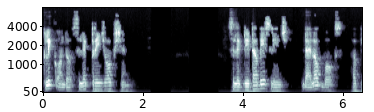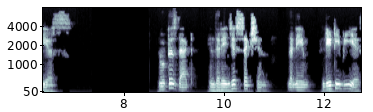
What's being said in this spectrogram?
click on the select range option. Select database range dialog box appears. Notice that in the Ranges section, the name DTBS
